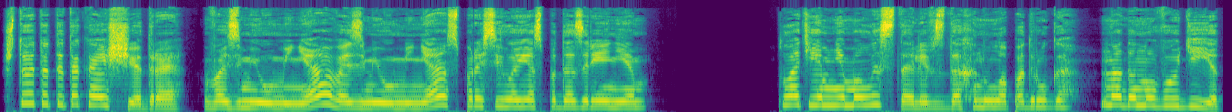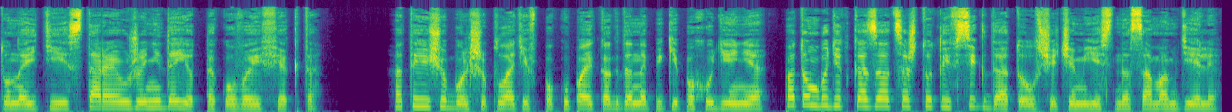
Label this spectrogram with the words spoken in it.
«Что это ты такая щедрая? Возьми у меня, возьми у меня», — спросила я с подозрением. «Платья мне малы стали», — вздохнула подруга. «Надо новую диету найти, старая уже не дает такого эффекта. А ты еще больше платьев покупай, когда на пике похудения. Потом будет казаться, что ты всегда толще, чем есть на самом деле.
